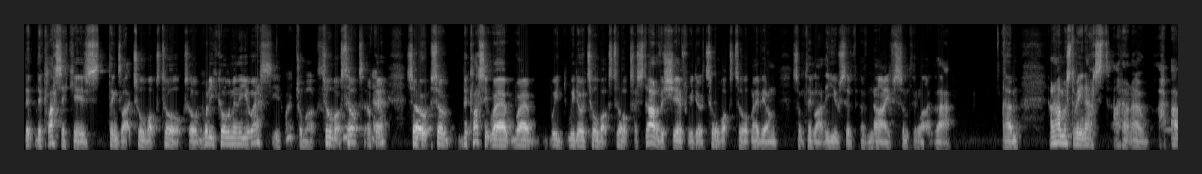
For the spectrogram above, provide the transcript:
the, the classic is things like toolbox talks, or what do you call them in the US? Toolbox. Toolbox yeah. talks. Okay. Yeah. So so the classic where where we we do a toolbox talk. So start of a shift, we do a toolbox talk, maybe on something like the use of, of knives, something like that. Um, and I must have been asked, I don't know, I,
